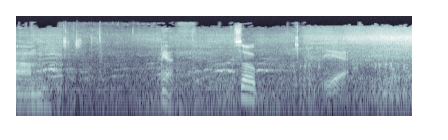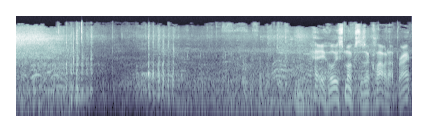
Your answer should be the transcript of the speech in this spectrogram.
Um, yeah. So, yeah. Hey, holy smokes, there's a cloud up, right?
